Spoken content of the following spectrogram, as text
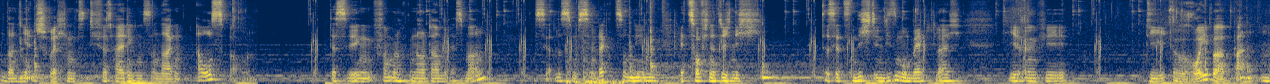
und dann hier entsprechend die Verteidigungsanlagen ausbauen. Deswegen fangen wir doch genau damit erstmal an. Das hier alles ein bisschen wegzunehmen. Jetzt hoffe ich natürlich nicht, dass jetzt nicht in diesem Moment gleich hier irgendwie die Räuberbanden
